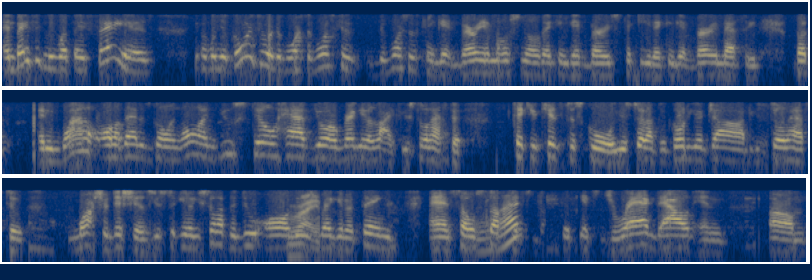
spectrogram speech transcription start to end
And basically, what they say is, you know, when you're going through a divorce, divorce can, divorces can get very emotional. They can get very sticky. They can get very messy. But and while all of that is going on, you still have your regular life. You still have to take your kids to school. You still have to go to your job. You still have to wash your dishes. You still, you know, you still have to do all these Right. regular things, and so stuff What? gets, gets dragged out, and um,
